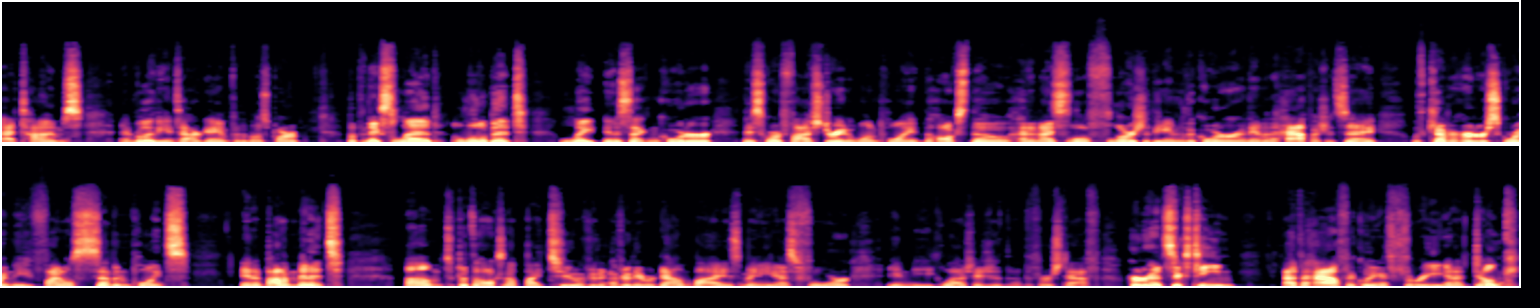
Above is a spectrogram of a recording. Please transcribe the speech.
at times, and really the entire game for the most part. But the Knicks led a little bit late in the second quarter. They scored five straight at one point. The Hawks, though, had a nice little flourish at the end of the quarter, and the end of the half, I should say, with Kevin Huerter scoring the final seven points in about a minute um, to put the Hawks up by two after, after they were down by as many as four in the latter stages of the first half. Huerter had 16 at the half, including a three and a dunk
